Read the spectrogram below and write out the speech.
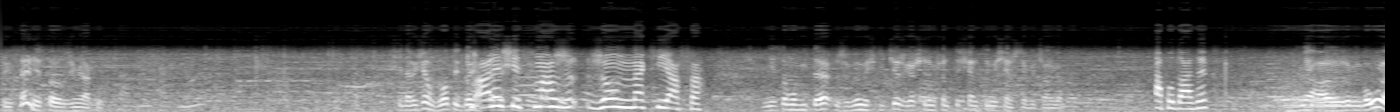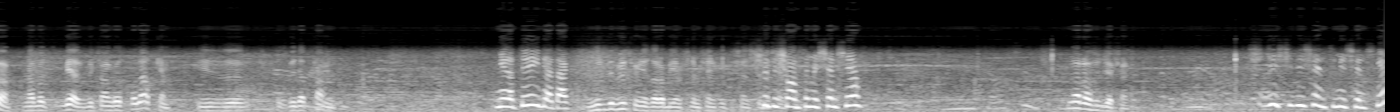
Czyli sen jest to z ziemniaków. 70 zł gość. Ale się smażą na kijasa. Niesamowite, że wy myślicie, że ja 70 tysięcy miesięcznie wyciągam. A podatek? Nie, ale żebym w ogóle, nawet wiesz, wyciągał z podatkiem i z, z wydatkami. Nie no, ty ile tak? Nigdy w życiu nie zarobiłem 70 tysięcy. 3000 miesięcznie? No razy 10. 30 tysięcy miesięcznie?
